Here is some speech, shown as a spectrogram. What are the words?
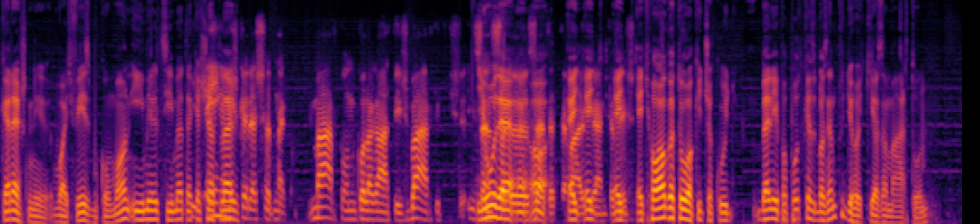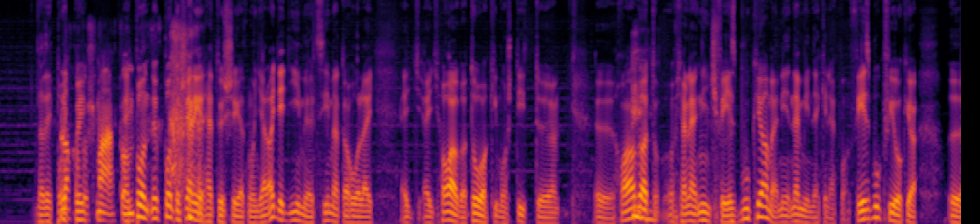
keresni, vagy Facebookon van e-mail címetek esetleg. Engem is kereshetnek, Márton kollégát is, bárkit is. Jó, de a, egy, egy, egy, egy, hallgató, aki csak úgy belép a podcastba, az nem tudja, hogy ki az a Márton. De egy pont, Lakatos Márton. Egy pont, pontos elérhetőséget mondjál. Adj egy e-mail címet, ahol egy, egy, egy hallgató, aki most itt ö, ö, hallgat, hogyha ne, nincs Facebookja, mert nem mindenkinek van Facebook fiókja, ö,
